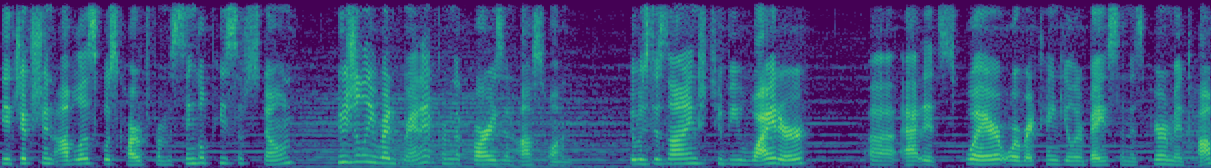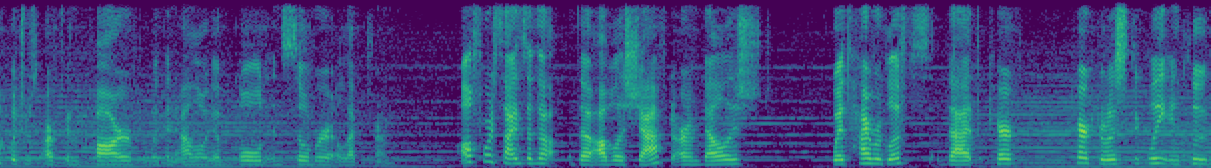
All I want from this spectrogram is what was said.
The Egyptian obelisk was carved from a single piece of stone, usually red granite from the quarries in Aswan. It was designed to be wider uh, at its square or rectangular base and its pyramid top, which was often carved with an alloy of gold and silver electrum. All four sides of the, the obelisk shaft are embellished with hieroglyphs that char- characteristically include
